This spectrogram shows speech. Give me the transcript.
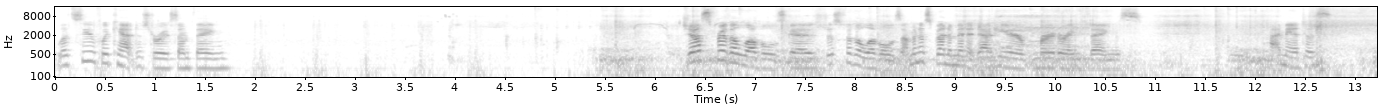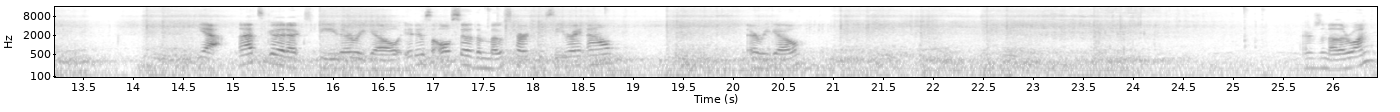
Let's see if we can't destroy something. Just for the levels, guys. Just for the levels. I'm going to spend a minute down here murdering things. Hi, Mantis. Yeah, that's good XP. There we go. It is also the most hard to see right now. There we go. There's another one.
